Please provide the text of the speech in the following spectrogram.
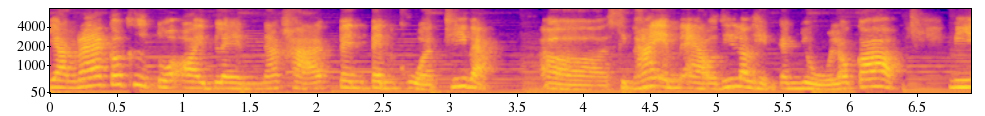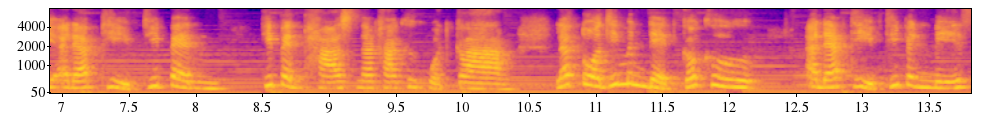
อย่างแรกก็คือตัว Oil Blend นะคะ เป็นเป็นขวดที่แบบ 15 ml ที่เราเห็นกันอยู่ แล้วก็มี Adaptive ที่เป็นที่เป็น Touch นะคะ คือขวดกลาง และตัวที่มันเด็ดก็คือ Adaptive ที่เป็น Mist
